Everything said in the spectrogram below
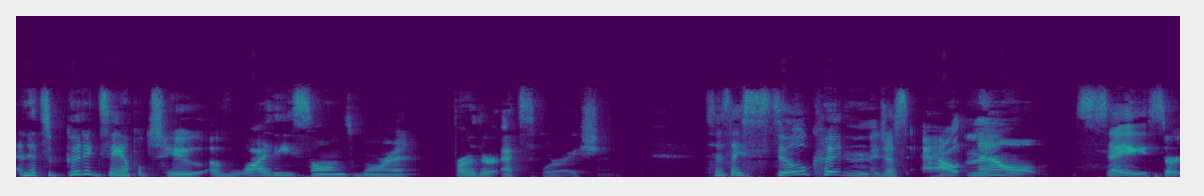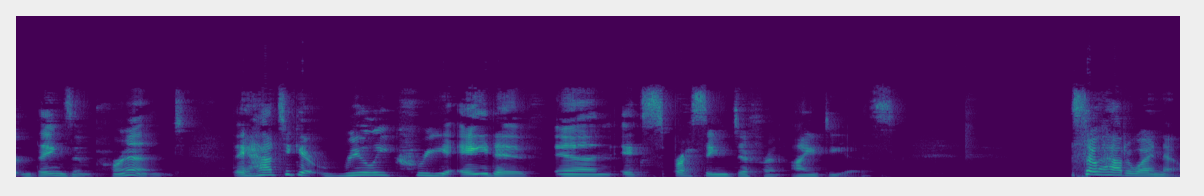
And it's a good example too of why these songs warrant further exploration. Since they still couldn't just out and out say certain things in print, they had to get really creative in expressing different ideas. So, how do I know?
